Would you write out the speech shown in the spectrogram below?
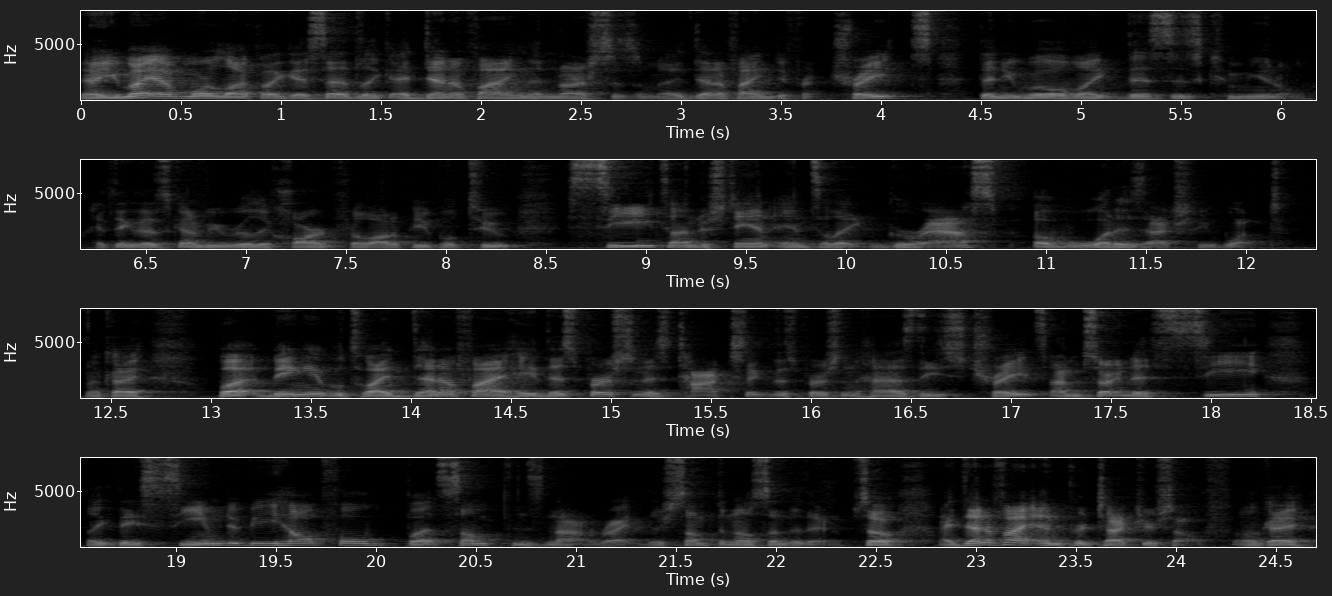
Now you might have more luck, like I said, like identifying the narcissism, identifying different traits than you will like this is communal. I think that's going to be really hard for a lot of people to see, to understand, and to like grasp of what is actually what okay? But being able to identify hey this person is toxic this person has these traits i'm starting to see like they seem to be helpful but something's not right. There's something else under there. So identify and protect yourself okay?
